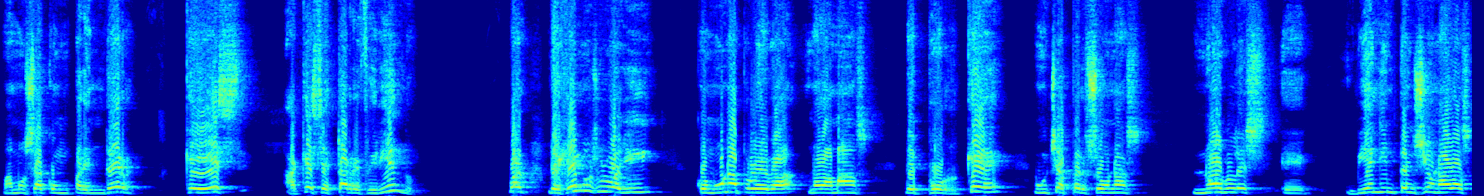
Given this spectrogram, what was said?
vamos a comprender qué es, a qué se está refiriendo. Bueno, dejémoslo allí como una prueba nada más de por qué muchas personas nobles, eh, bien intencionadas,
